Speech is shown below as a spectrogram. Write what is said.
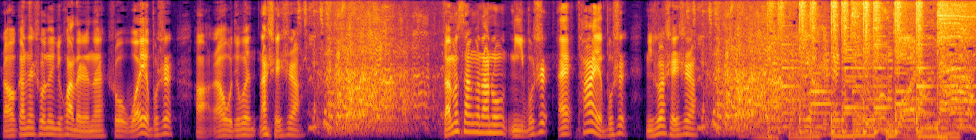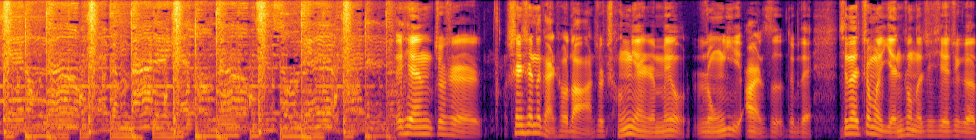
然后刚才说那句话的人呢，说我也不是啊，然后我就问那谁是啊？咱们三个当中你不是，哎，他也不是，你说谁是啊？那天就是深深的感受到啊，就成年人没有容易二字，对不对？现在这么严重的这些这个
